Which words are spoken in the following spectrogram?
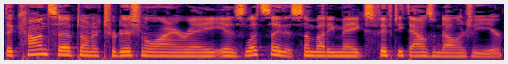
the concept on a traditional IRA is let's say that somebody makes $50,000 a year.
